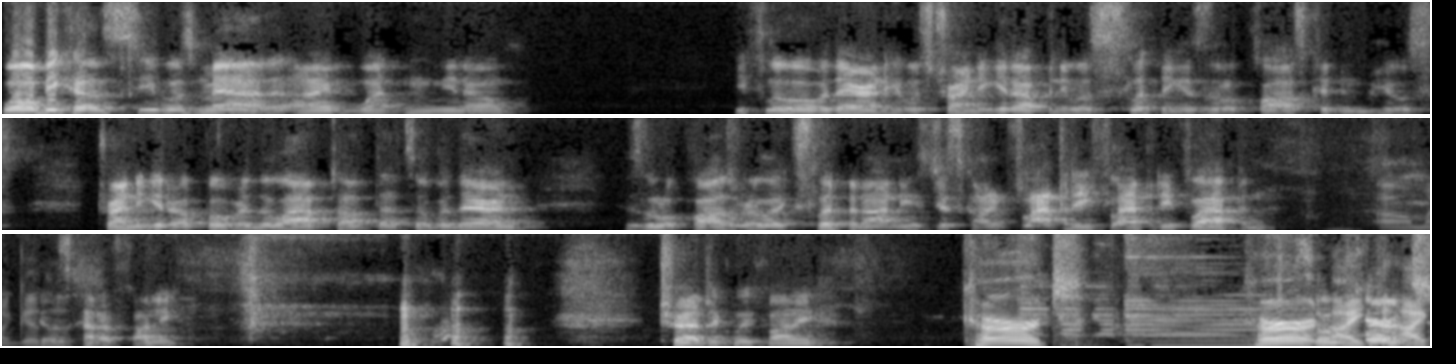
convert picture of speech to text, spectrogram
Well, because he was mad. I went and you know, he flew over there and he was trying to get up and he was slipping. His little claws couldn't. He was trying to get up over the laptop that's over there, and his little claws were like slipping on. And he's just going flappity flappity flapping. Oh my goodness. It goodness. was kind of funny. Tragically funny. Kurt. Kurt, So, I, Kurt, I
